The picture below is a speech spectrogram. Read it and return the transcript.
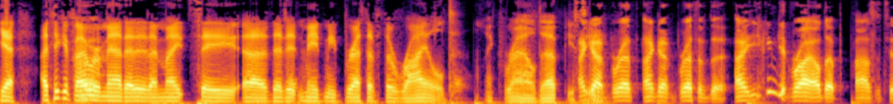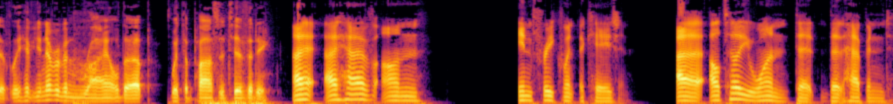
Yeah, I think if I Uh, were mad at it, I might say uh, that it made me Breath of the Riled, like riled up. You see? I got breath. I got breath of the. I, you can get riled up positively. Have you never been riled up with the positivity? I I have on infrequent occasion. Uh, I'll tell you one that that happened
